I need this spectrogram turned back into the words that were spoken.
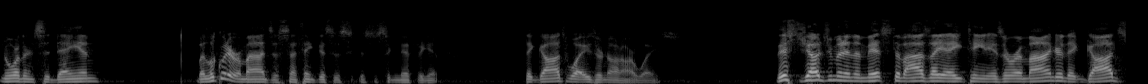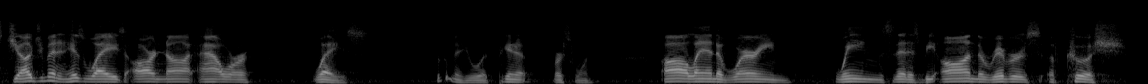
northern Sudan. But look what it reminds us. I think this is, this is significant. That God's ways are not our ways. This judgment in the midst of Isaiah 18 is a reminder that God's judgment and His ways are not our ways. Look at me if you would. Begin at verse 1. All land of wearing wings that is beyond the rivers of Cush,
